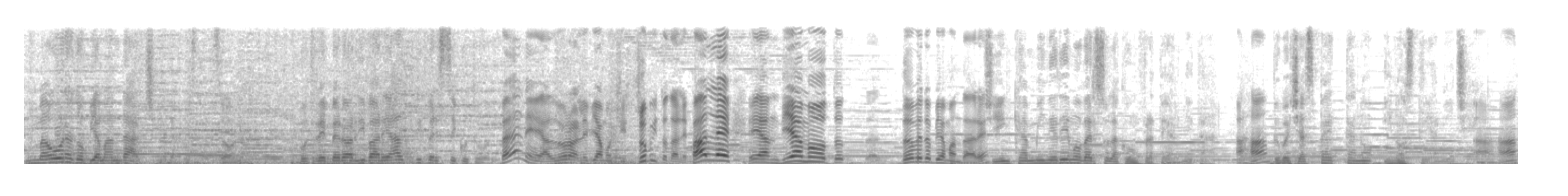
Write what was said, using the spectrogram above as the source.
Ma ora dobbiamo andarcene da questa zona. Potrebbero arrivare altri persecutori. Bene, allora leviamoci subito dalle palle e andiamo... do- dove dobbiamo andare? Ci incammineremo verso la confraternita, Ah, dove ci aspettano i nostri amici. ah,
